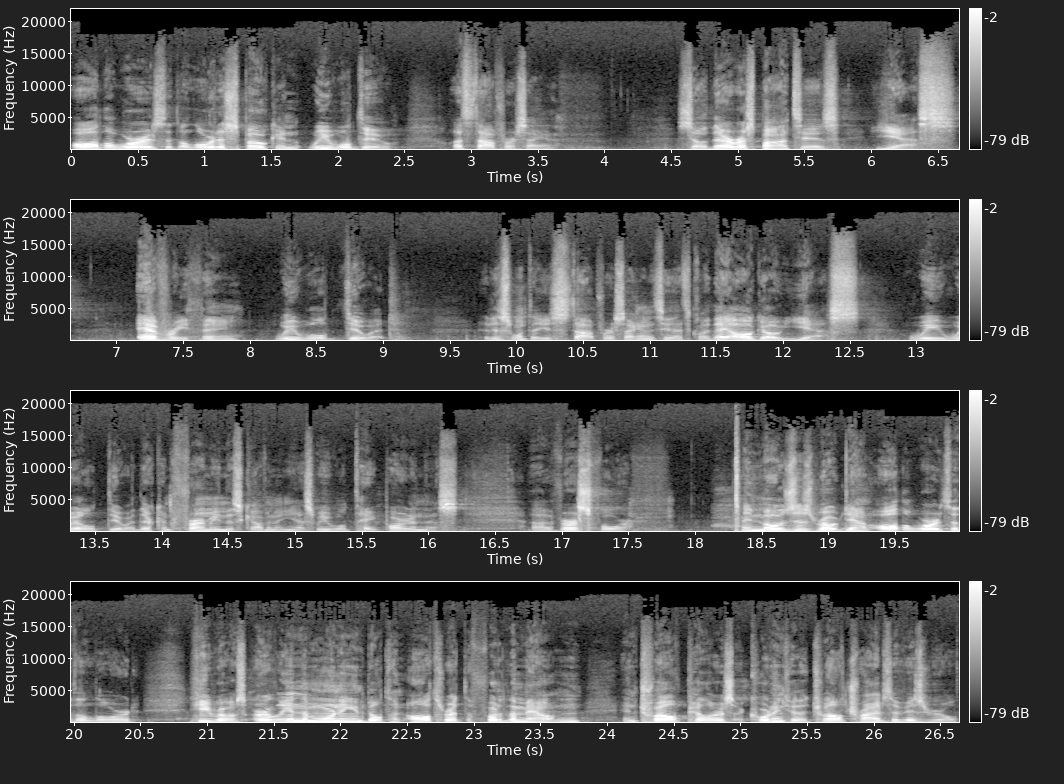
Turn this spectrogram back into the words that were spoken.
All the words that the Lord has spoken, we will do. Let's stop for a second. So their response is yes, everything, we will do it. I just want that you stop for a second and see that's clear. They all go, yes, we will do it. They're confirming this covenant. Yes, we will take part in this. Uh, verse 4. And Moses wrote down all the words of the Lord. He rose early in the morning and built an altar at the foot of the mountain and 12 pillars according to the 12 tribes of Israel.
